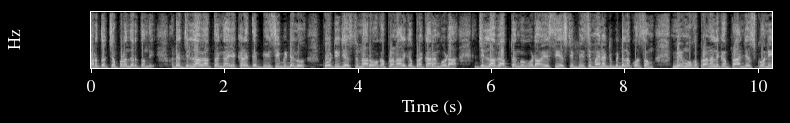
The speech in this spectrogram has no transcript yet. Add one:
మనతో చెప్పడం జరుగుతుంది. అంటే జిల్లా వ్యాప్తంగా ఎక్కడైతే బీసీ బిడ్డలు పోటీ చేస్తున్నారో ఒక ప్రణాళిక ప్రకారం కూడా జిల్లా వ్యాప్తంగా కూడా ఎస్సీ ఎస్టీ బీసీ మైనార్టీ బిడ్డల కోసం మేము ఒక ప్రణాళిక ప్లాన్ చేసుకొని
